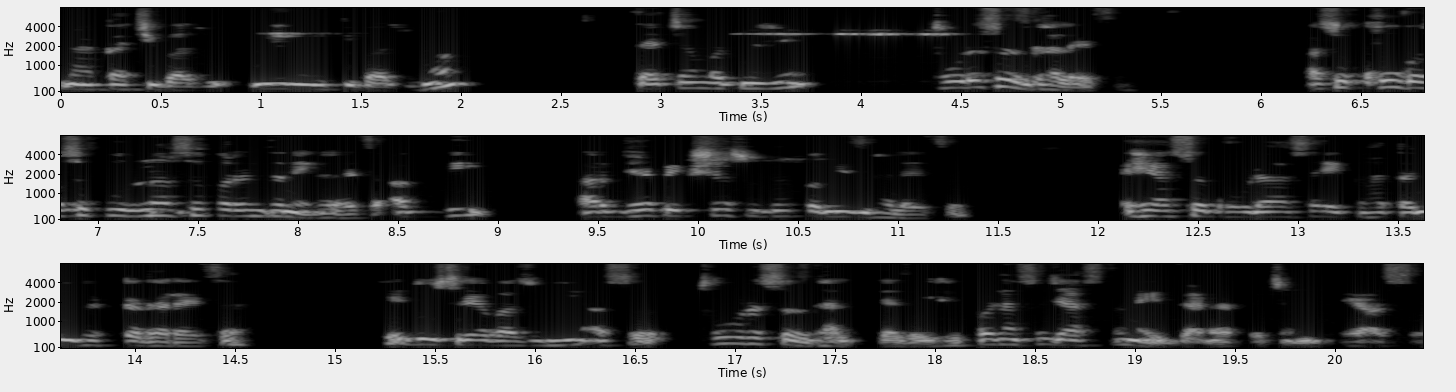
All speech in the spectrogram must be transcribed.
नाकाची बाजू निमुळती बाजू हा? त्याच्यामधनं हे थोडसच घालायचं. असं खूप असं पूर्ण असं पर्यंत नाही घालायचं. अगदी अर्ध्यापेक्षा सुद्धा कमीच घालायचं. हे असं घोडा असं एका हाताने घट्ट धरायचा. हे दुसऱ्या बाजूने असं थोडसच घालत्या जाईल हे पण असं जास्त नाही जाणार त्याच्यामध्ये असं.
